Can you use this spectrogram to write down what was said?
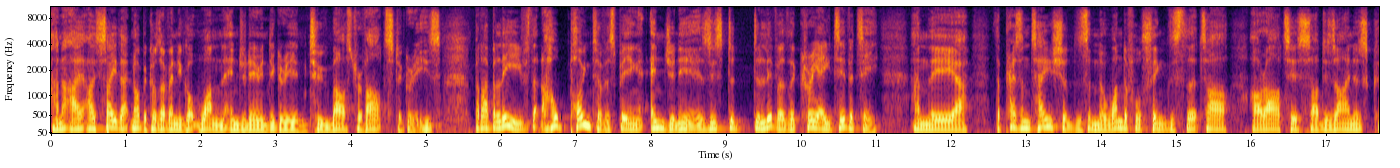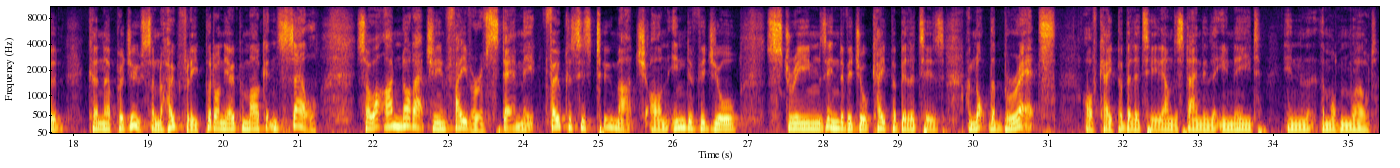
And I, I, say that not because I've only got one engineering degree and two Master of Arts degrees, but I believe that the whole point of us being engineers is to deliver the creativity and the uh, the presentations and the wonderful things that our our artists, our designers could can uh, produce and hopefully put on the open market and sell. So I'm not actually in favour of STEM. It focuses too much on individual streams, individual capabilities, and not the breadth of capability, the understanding that you need in the modern world.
